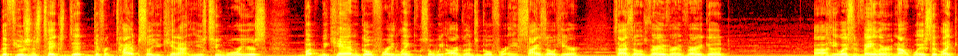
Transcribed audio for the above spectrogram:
the fusions takes di different types so you cannot use two warriors. But we can go for a link so we are going to go for a Saizo here. Saizo is very very very good. Uh, he wasted Valor not wasted like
